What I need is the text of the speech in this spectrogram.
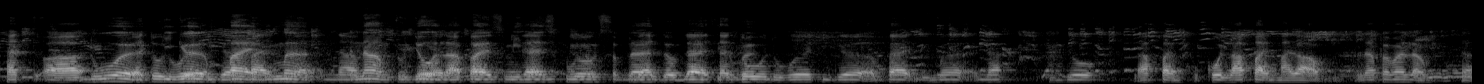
Satu, uh, Dua, satu, tiga, dua, empat, lima, enam, tujuh, lapan, sembilan, sepuluh, sebelas, dua belas, Satu, dua, tiga, empat, lima, enam, tujuh, lapan. Pukul lapan malam. 8 malam Ha.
